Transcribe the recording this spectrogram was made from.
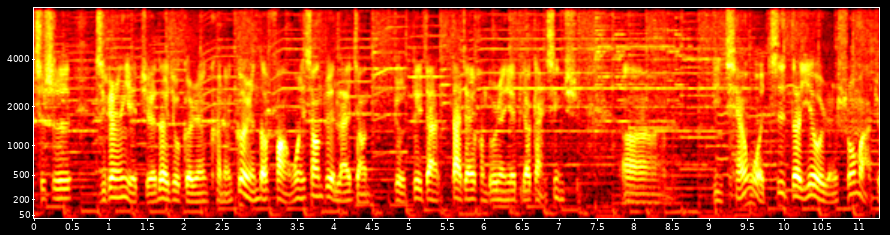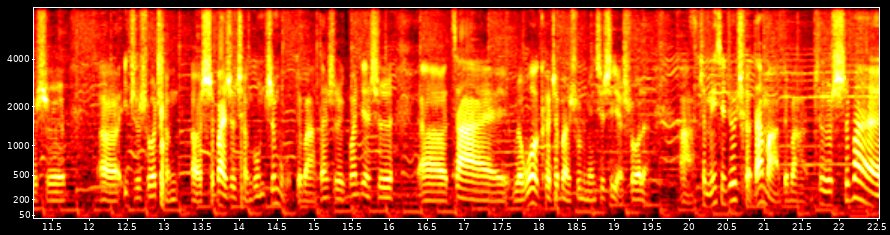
其实几个人也觉得，就个人可能个人的访问相对来讲，就对家大家有很多人也比较感兴趣。嗯，以前我记得也有人说嘛，就是。呃，一直说成呃失败是成功之母，对吧？但是关键是，呃，在《Rework》这本书里面其实也说了，啊，这明显就是扯淡嘛，对吧？就是失败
